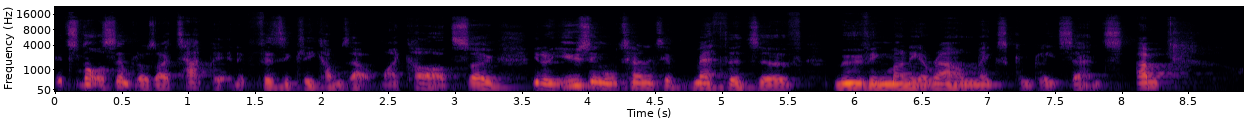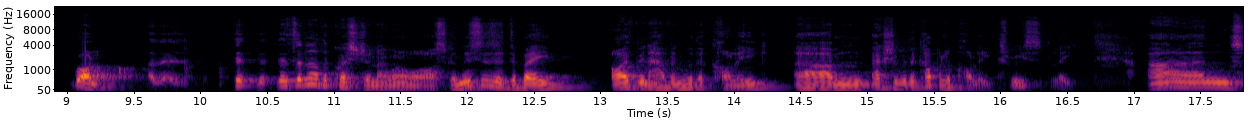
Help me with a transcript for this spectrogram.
It's not as simple as I tap it and it physically comes out of my card. So you know, using alternative methods of moving money around makes complete sense. Um, Ron there's another question I want to ask, and this is a debate I've been having with a colleague, um, actually with a couple of colleagues recently, and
